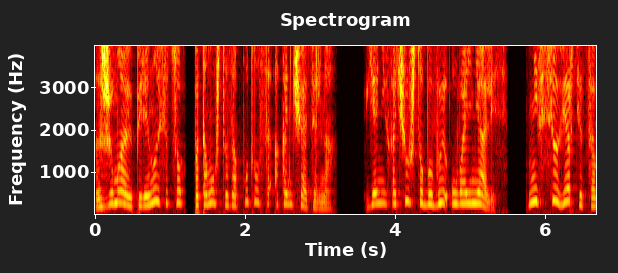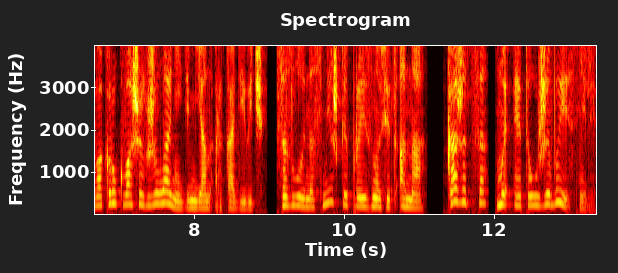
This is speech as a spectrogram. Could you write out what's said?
сжимаю переносицу, потому что запутался окончательно. Я не хочу, чтобы вы увольнялись. Не все вертится вокруг ваших желаний, Демьян Аркадьевич. Со злой насмешкой произносит она. Кажется, мы это уже выяснили.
